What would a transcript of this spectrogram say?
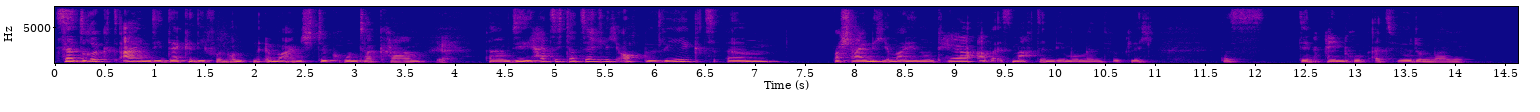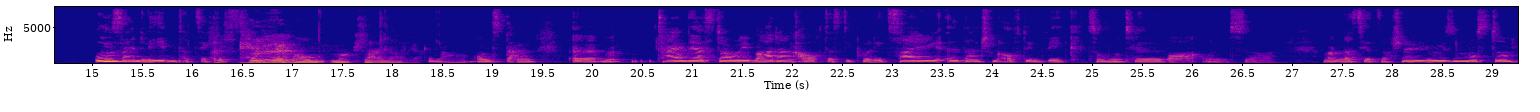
zerdrückt einen die Decke, die von unten immer ein Stück runterkam. Ja. Ähm, die hat sich tatsächlich auch bewegt, ähm, wahrscheinlich immer hin und her, aber es macht in dem Moment wirklich das, den Eindruck, als würde man um sein Leben tatsächlich Als würde der kämpfen. Raum immer kleiner. Ja. Genau. Und dann äh, Teil der Story war dann auch, dass die Polizei äh, dann schon auf dem Weg zum Hotel war und äh, man das jetzt noch schnell lösen musste,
